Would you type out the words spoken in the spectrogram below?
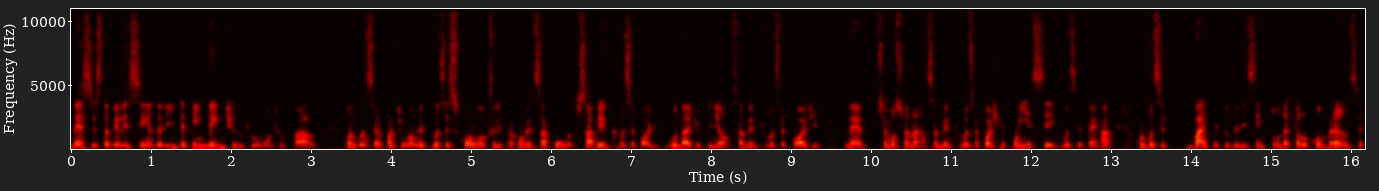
né, se estabelecendo ali, independente do que o outro fala. Quando você, a partir do momento que você se coloca ali para conversar com o outro, sabendo que você pode mudar de opinião, sabendo que você pode né, se emocionar, sabendo que você pode reconhecer que você está errado, quando você vai para aquilo dali sem toda aquela cobrança,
